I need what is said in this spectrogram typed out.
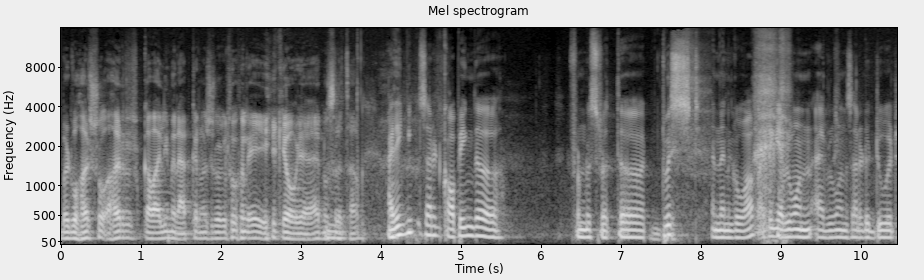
But वो हर शो हर कवाली में रैप करना शुरू कर बोले ये क्या हो गया है नुसरत साहब I think people started copying the from Nusrat, twist and then go up. I think everyone everyone started to do it.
